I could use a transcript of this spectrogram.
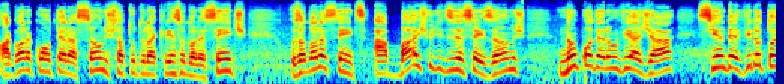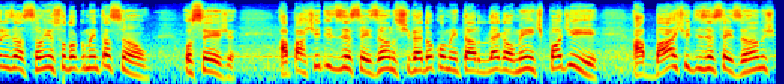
Agora, com a alteração do Estatuto da Criança e Adolescente, os adolescentes abaixo de 16 anos não poderão viajar sem a devida autorização e a sua documentação. Ou seja, a partir de 16 anos, se estiver documentado legalmente, pode ir. Abaixo de 16 anos,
